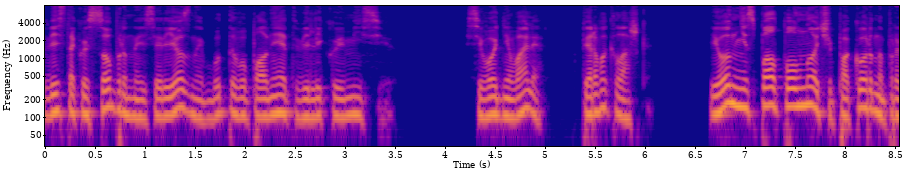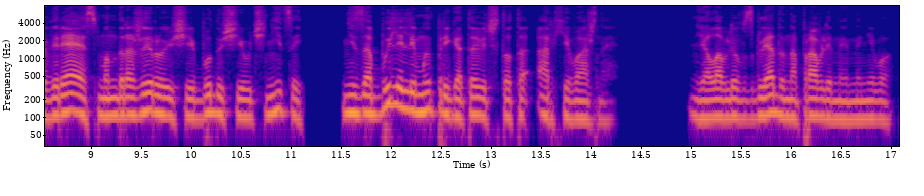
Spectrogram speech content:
весь такой собранный и серьезный, будто выполняет великую миссию. Сегодня Валя первоклашка. И он не спал полночи, покорно проверяя с мандражирующей будущей ученицей, не забыли ли мы приготовить что-то архиважное. Я ловлю взгляды, направленные на него.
